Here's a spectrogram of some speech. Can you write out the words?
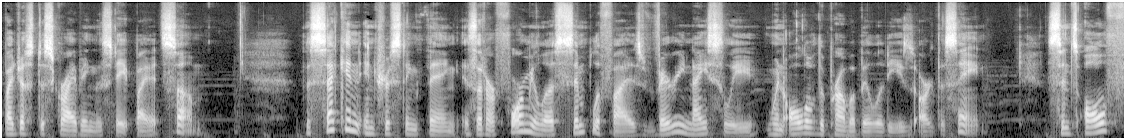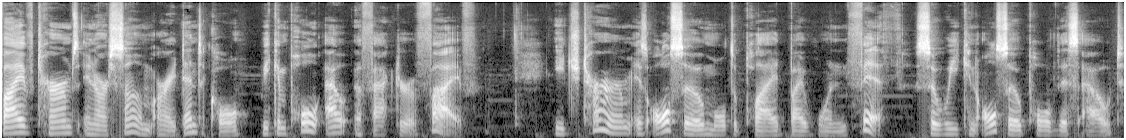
by just describing the state by its sum. The second interesting thing is that our formula simplifies very nicely when all of the probabilities are the same. Since all five terms in our sum are identical, we can pull out a factor of 5. Each term is also multiplied by one-fifth, so we can also pull this out,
